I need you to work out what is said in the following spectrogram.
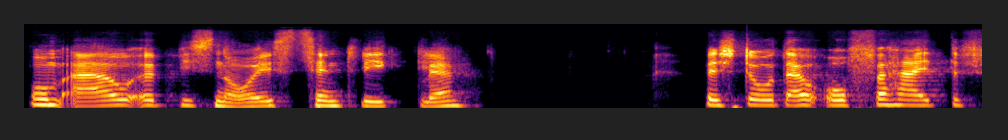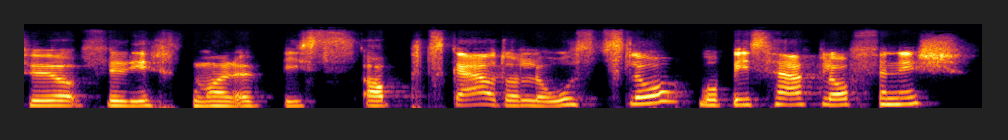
um auch etwas Neues zu entwickeln? Besteht auch Offenheit dafür, vielleicht mal etwas abzugeben oder loszulassen, was bisher gelaufen ist?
